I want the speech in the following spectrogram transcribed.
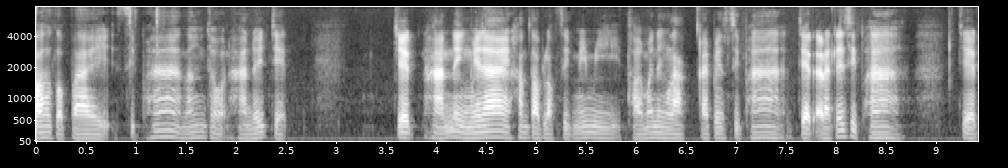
ข้อต่อไป 15 ตั้งโจทย์หารด้วย 7 7 หาร 1 ไม่ได้คำตอบหลัก 10 ไม่มีถอยมา 1 หลักกลายเป็น 15 7 อะไรได้ 15 7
